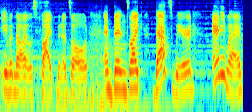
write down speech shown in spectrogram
even though I was five minutes old. And Ben's like, that's weird. Anyway,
